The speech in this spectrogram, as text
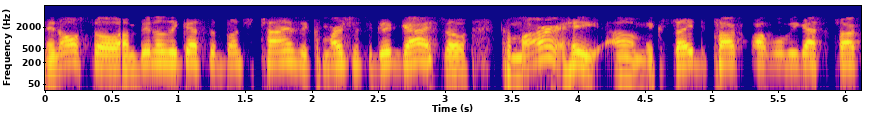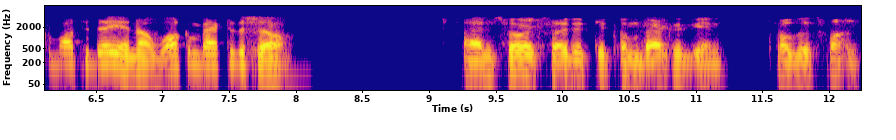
and also I've um, been on the guest a bunch of times. And Kamar's just a good guy. So Kamar, hey, I'm excited to talk about what we got to talk about today, and uh, welcome back to the show. I'm so excited to come back again. All this fun.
